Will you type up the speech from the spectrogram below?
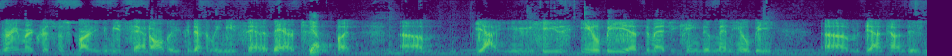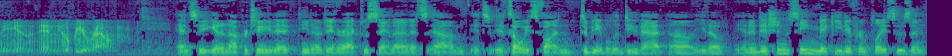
Very Merry Christmas party to meet Santa, although you can definitely meet Santa there too. Yep. But um, yeah, you he's he'll be at the Magic Kingdom and he'll be um, downtown Disney and, and he'll be around. and so you get an opportunity to you know to interact with Santa, and it's um, it's it's always fun to be able to do that. Uh, you know, in addition to seeing Mickey different places, and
